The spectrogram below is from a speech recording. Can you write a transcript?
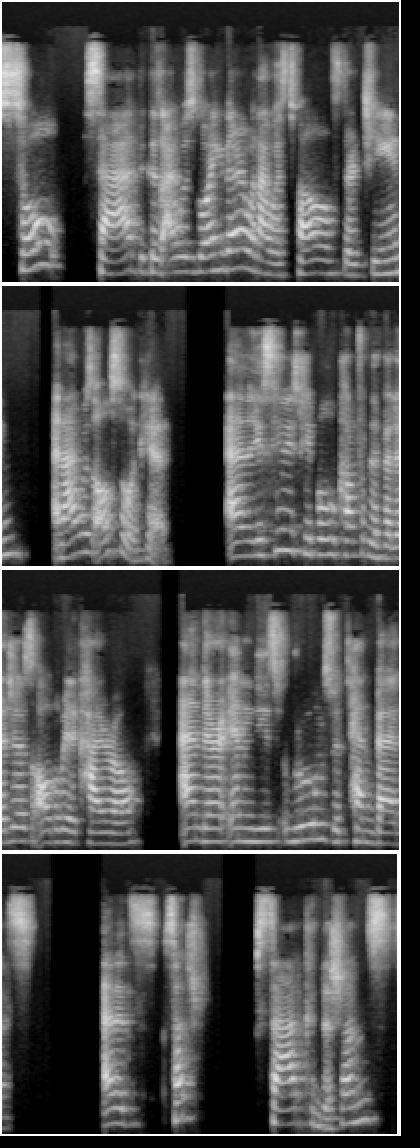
so sad because i was going there when i was 12 13 and i was also a kid. And you see these people who come from the villages all the way to cairo and they're in these rooms with 10 beds. And it's such sad conditions.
